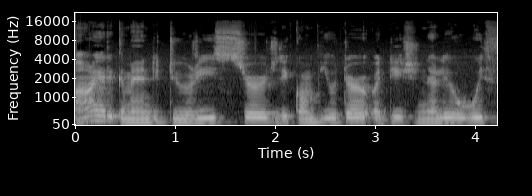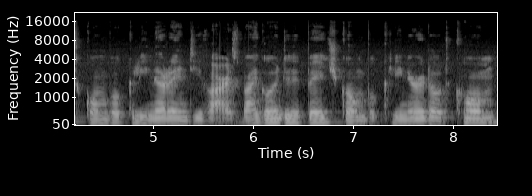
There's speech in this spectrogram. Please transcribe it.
I recommend you to research the computer additionally with Combo Cleaner antivirus by going to the page combocleaner.com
